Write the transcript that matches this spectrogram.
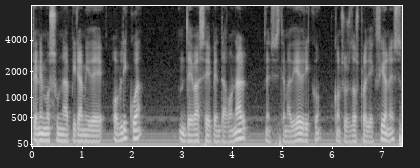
Tenemos una pirámide oblicua de base pentagonal del sistema diédrico con sus dos proyecciones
